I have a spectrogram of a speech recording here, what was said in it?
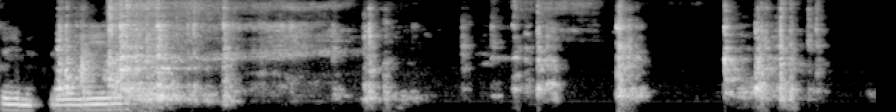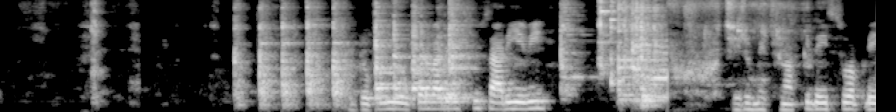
જોઈએ મિત્રો ઉકળવા દઈશું સારી એવી. જીરું મીઠું નાખી દઈશું આપણે.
